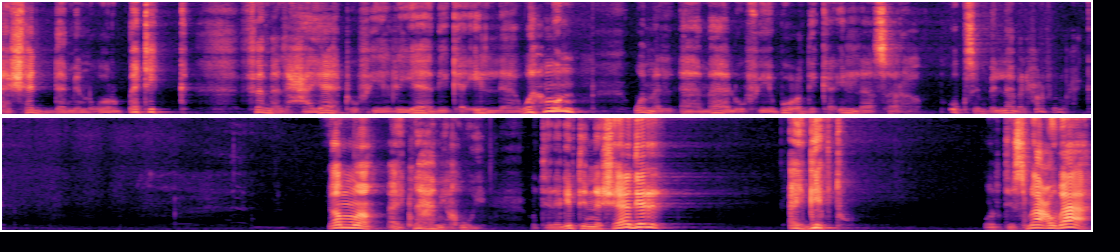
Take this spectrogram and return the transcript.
أشد من غربتك فما الحياة في غيابك إلا وهم وما الآمال في بعدك إلا سراب. أقسم بالله بالحرف الواحد. يما قالت نعم يا أخوي. قلت لها جبت النشادر؟ أي جبته. قلت اسمعوا بقى.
